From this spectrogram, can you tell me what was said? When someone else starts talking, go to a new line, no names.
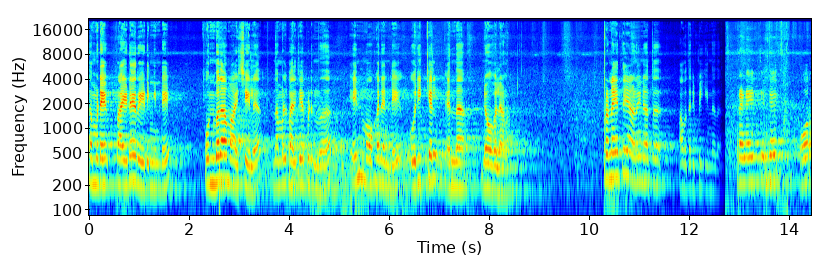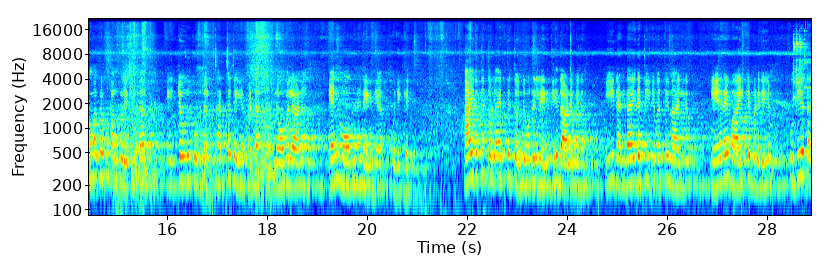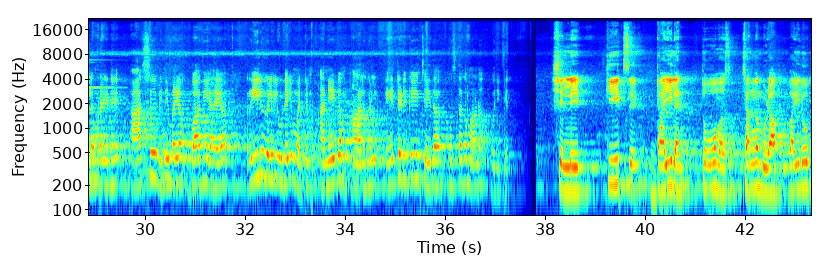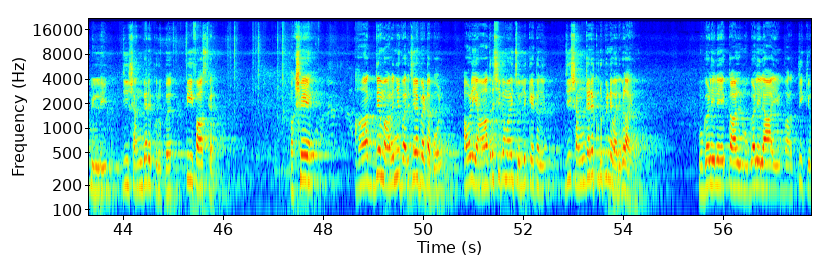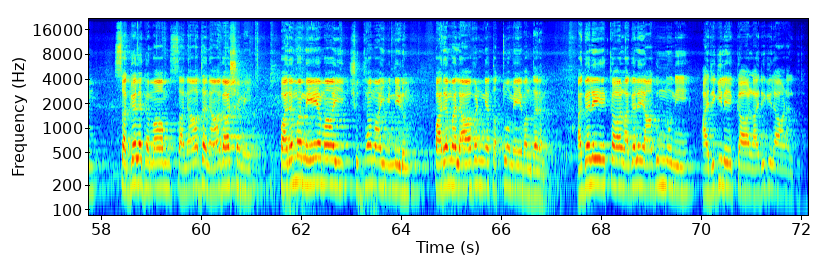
നമ്മുടെ ഫ്രൈഡേ റീഡിങ്ങിന്റെ ഒൻപതാം ആഴ്ചയിൽ നമ്മൾ പരിചയപ്പെടുന്നത് എൻ മോഹനന്റെ ഒരിക്കൽ എന്ന നോവലാണ്. പ്രണയത്തെയാണ് ഇതിനകത്ത് അവതരിപ്പിക്കുന്നത്.
പ്രണയത്തിന്റെ ഓർമ്മകൾ പങ്കുവയ്ക്കുന്ന ഏറ്റവും കൂടുതൽ ചർച്ച ചെയ്യപ്പെട്ട നോവലാണ് എൻ മോഹനൻ എഴുതിയ ഒരിക്കൽ. ആയിരത്തി തൊള്ളായിരത്തി തൊണ്ണൂറിൽ എഴുതിയതാണെങ്കിലും ഈ രണ്ടായിരത്തി ഇരുപത്തി നാലിലും ഏറെ വായിക്കപ്പെടുകയും പുതിയ തലമുറയുടെ ആശയവിനിമയ ഉപാധിയായ റീലുകളിലൂടെയും മറ്റും അനേകം ആളുകൾ ഏറ്റെടുക്കുകയും ചെയ്ത പുസ്തകമാണ് ഒരിക്കൽ.
Shelley Keats Dylan Thomas Changampuzha Vyloppilli G. Sankarakurup P. Bhaskaran. പക്ഷേ ആദ്യം അറിഞ്ഞു പരിചയപ്പെട്ടപ്പോൾ അവൾ യാദൃശികമായി ചൊല്ലിക്കേട്ടത് ജി. ശങ്കരക്കുറുപ്പിന്റെ വരികളായിരുന്നു. മുകളിലേക്കാൾ മുകളിലായി വർത്തിക്കും സകലഗമാം സനാതനാകാശമേ പരമമേയമായി ശുദ്ധമായി മിന്നിടും പരമലാവണ്യ തത്വമേ വന്ദനം. അകലയേക്കാൾ അകലെയാകുന്നു നീ അരികിലേക്കാൾ അരികിലാണ് അത്ഭുതം.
